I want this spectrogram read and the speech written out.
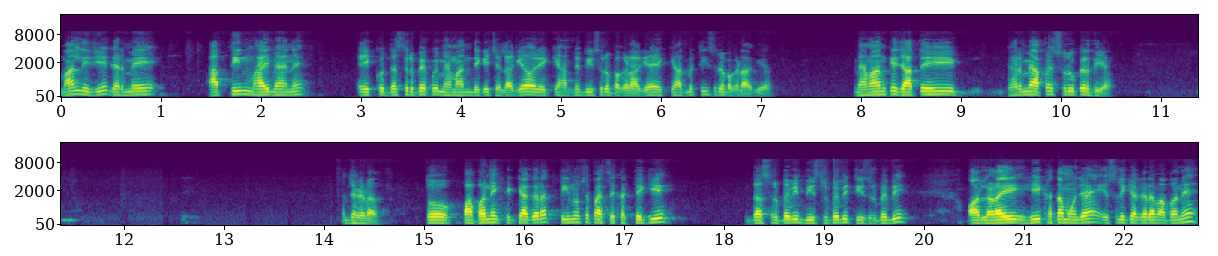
मान लीजिए घर में आप तीन भाई बहन है, एक को दस रुपए कोई मेहमान देके चला गया और एक के हाथ में बीस रुपए पकड़ा गया, एक के हाथ में तीस रुपए पकड़ा गया। मेहमान के जाते ही घर में आपने शुरू कर दिया। झगड़ा। तो पापा ने क्या करा? तीनों से पैसे इकट्ठे किए। दस रुपए भी, बीस रुपए भी, तीस रुपए भी। और लड़ाई ही खत्म हो जाए, इसलिए क्या करा पापा ने?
